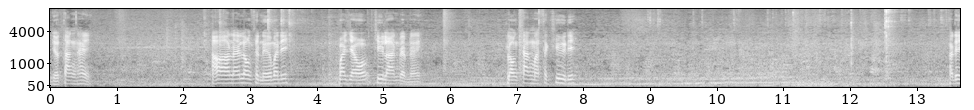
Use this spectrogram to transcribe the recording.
เดี๋ยวตั้งให้ เอาเอาไหนลองเสนอมาดิ ว่าจะเอาชื่อร้านแบบไหน ลองตั้งมาสักชื่อดิ เอาดิ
